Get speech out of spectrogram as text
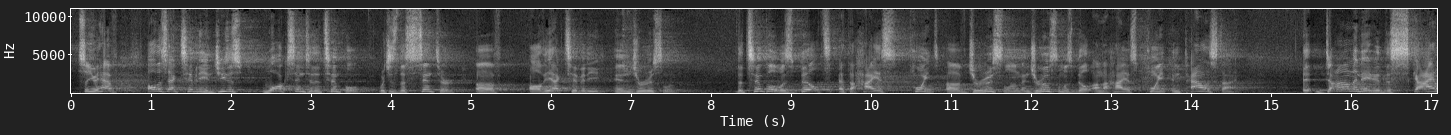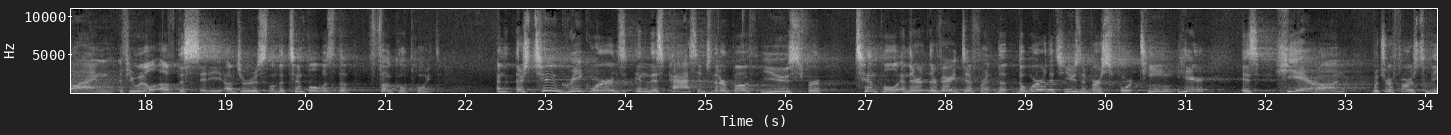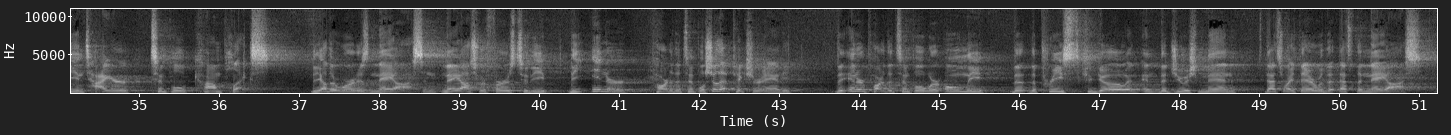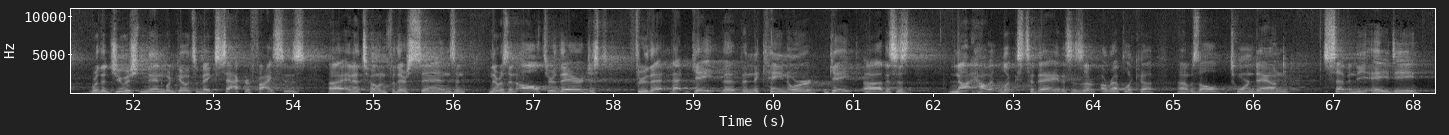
So you have all this activity, and Jesus walks into the temple, which is the center of all the activity in Jerusalem. The temple was built at the highest point of Jerusalem, and Jerusalem was built on the highest point in Palestine. It dominated the skyline, if you will, of the city of Jerusalem. The temple was the focal point. And there's two Greek words in this passage that are both used for temple, and they're, they're very different. The, the word that's used in verse 14 here is hieron, which refers to the entire temple complex. The other word is naos, and naos refers to the, the inner part of the temple. Show that picture, Andy. The inner part of the temple where only the, the priests could go and, and the Jewish men. That's right there, where the, that's the naos, where the Jewish men would go to make sacrifices uh, and atone for their sins. And, and, there was an altar there just through that, that gate, the, the Nicanor gate. Uh, this is not how it looks today. This is a, a replica. Uh, it was all torn down. 70 AD.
